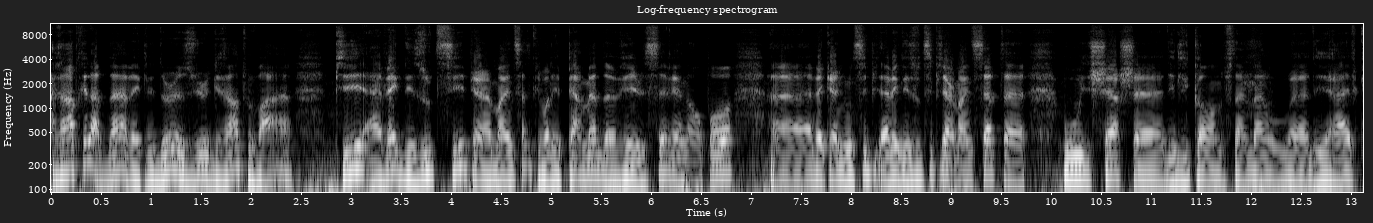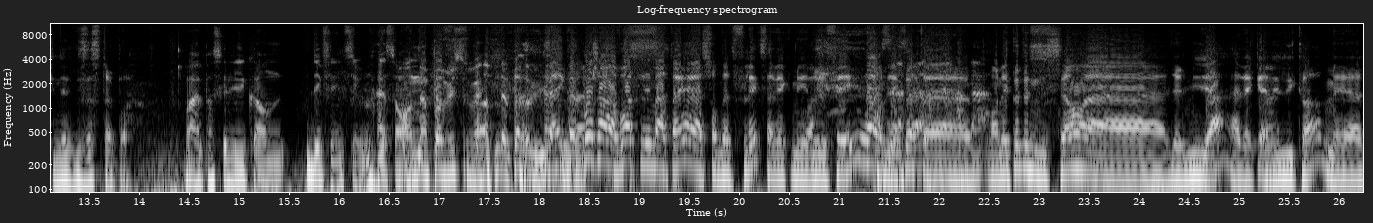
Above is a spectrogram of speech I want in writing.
rentrer là-dedans avec les deux yeux grands ouverts, puis avec des outils puis un mindset qui va les permettre de réussir et non pas euh, avec un outil avec des outils puis un mindset euh, où ils cherchent euh, des licornes finalement ou des rêves qui n'existent pas. Ouais, parce que les licornes, définitivement, sont... On n'a pas vu souvent. On n'a pas vu Ben, écoute, moi j'en vois tous les matins euh, sur Netflix avec mes deux filles. là. on, écoute, euh, on écoute une émission euh, de Mia avec euh, les licornes, mais euh,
